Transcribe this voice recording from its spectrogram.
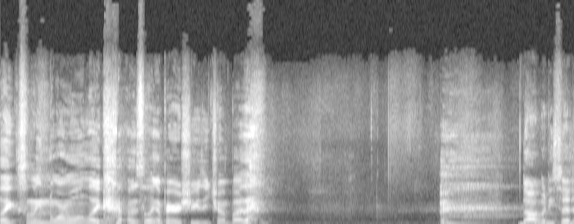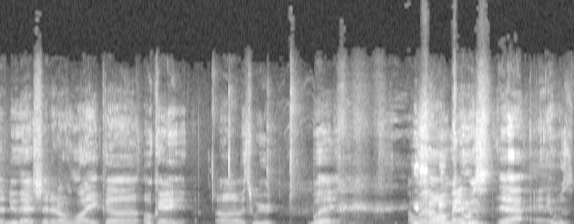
like something normal. Like I'm selling a pair of shoes. You trying to buy that? No, but he said to do that shit, and I was like, uh, okay, uh, it's weird, but I went said, home and it was yeah, it was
